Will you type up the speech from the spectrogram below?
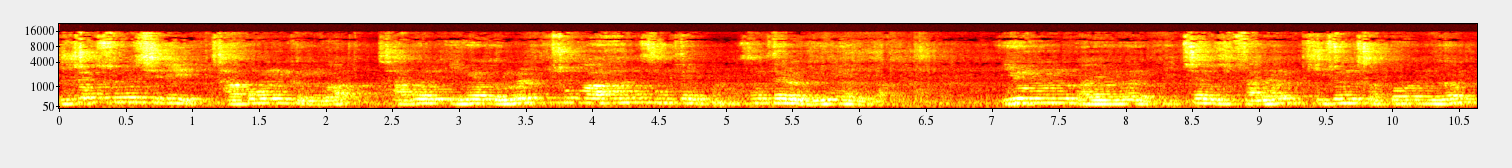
누적 손실이 자본금과 자본 잉여금을 초과한 상태, 상태를 의미합니다. 이온 바이오는 2024년 기준 자본금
